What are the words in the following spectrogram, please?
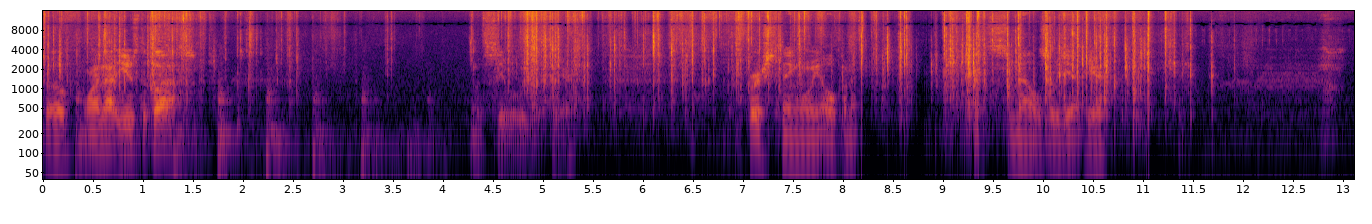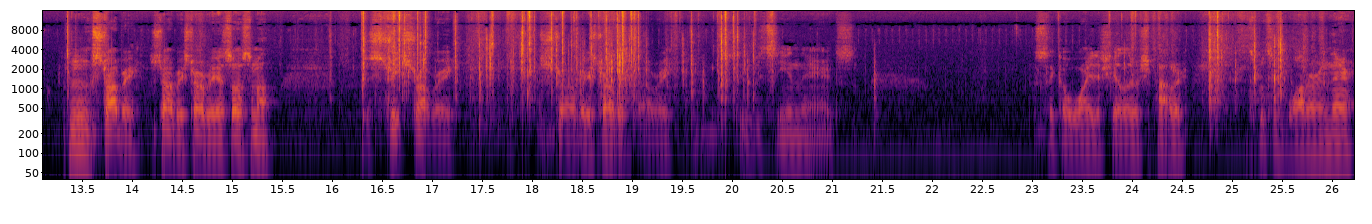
so why not use the glass? Let's see what we get here. First thing when we open it. What smells we get here. Mmm, strawberry. Strawberry, strawberry. That's all I smell. Just straight strawberry. Strawberry, strawberry, strawberry. So you can see in there, it's, it's like a whitish yellowish powder. Let's put some water in there.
